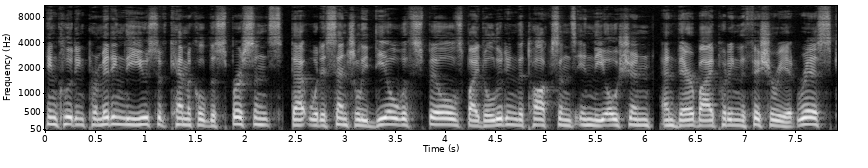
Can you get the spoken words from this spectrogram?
including permitting the use of chemical dispersants that would essentially deal with spills by diluting the toxins in the ocean and thereby putting the fishery at risk,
